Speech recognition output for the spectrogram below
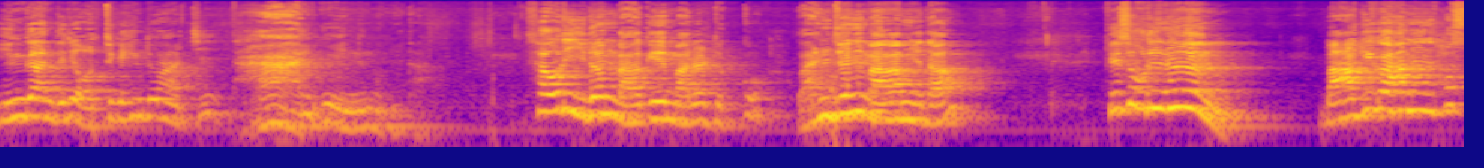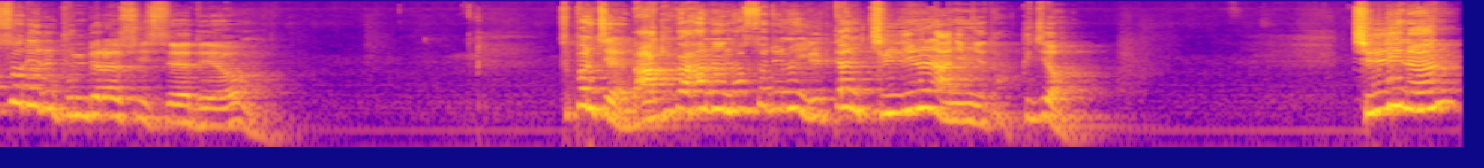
인간들이 어떻게 행동할지 다 알고 있는 겁니다. 사울이 이런 마귀의 말을 듣고 완전히 망합니다. 그래서 우리는 마귀가 하는 헛소리를 분별할 수 있어야 돼요. 첫 번째, 마귀가 하는 헛소리는 일단 진리는 아닙니다. 그죠? 진리는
